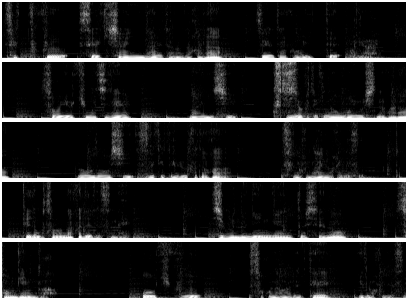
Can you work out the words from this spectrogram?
せっかく正規社員になれたのだから贅沢は言っておれない。そういう気持ちで毎日屈辱的な思いをしながら労働し続けている方が少なくないわけです。けれどもその中でですね自分の人間としての尊厳が大きく損なわれているわけです。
